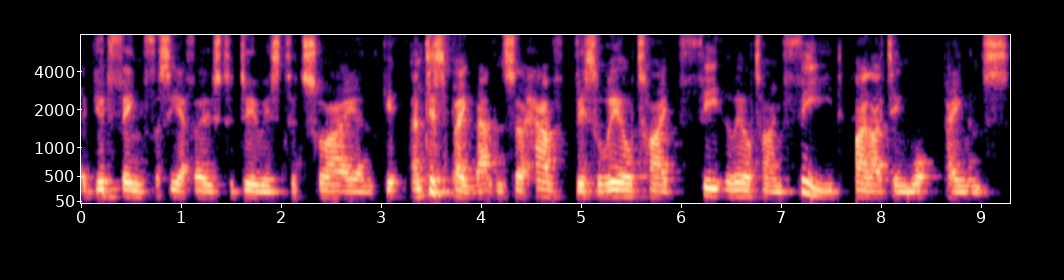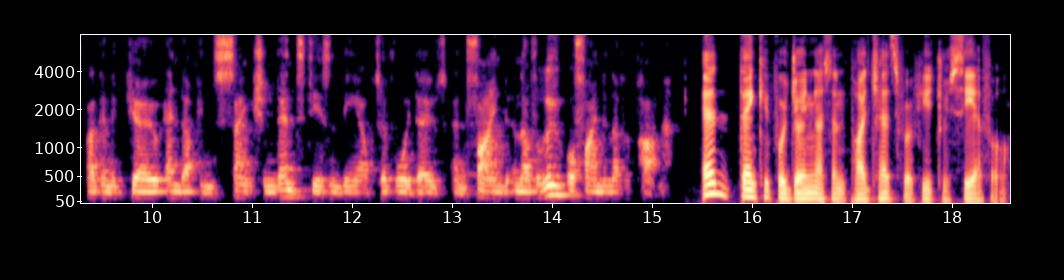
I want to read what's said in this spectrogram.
a good thing for CFOs to do is to try and get anticipate that, and so have this real time feed, real time feed highlighting what payments are going to go end up in sanctioned entities and being able to avoid those and find another route or find another partner. Ed, thank you for joining us on Podchats for Future CFO.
